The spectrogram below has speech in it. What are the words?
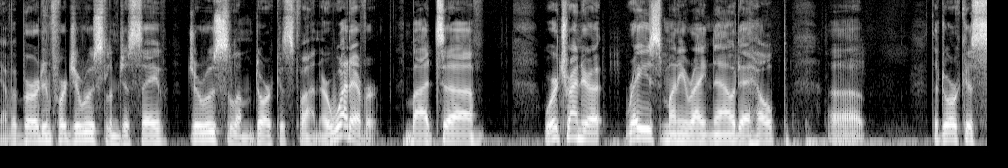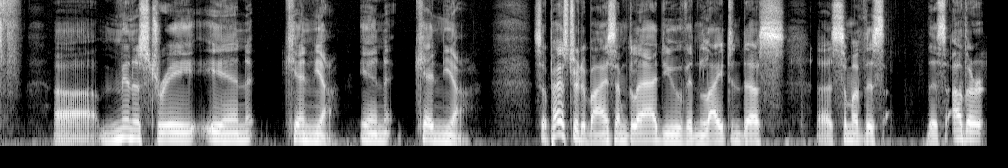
You have a burden for Jerusalem, just say Jerusalem Dorcas Fund or whatever. But uh, we're trying to raise money right now to help uh, the Dorcas uh, ministry in Kenya. in Kenya. So, Pastor Tobias, I'm glad you've enlightened us uh, some of this this other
